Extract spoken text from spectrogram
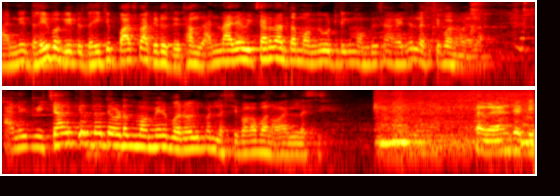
आणि दही बघितलं. दहीचे पाच पाकिट होते. थांबलं आणि माझ्या विचार झाला मम्मी उठली की मम्मीला सांगायचं लस्सी बनवायला. आणि विचार केला तेवढाच मम्मीने बनवली पण लस्सी बघा बनवायला लस्सी. सगळ्यांसाठी.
